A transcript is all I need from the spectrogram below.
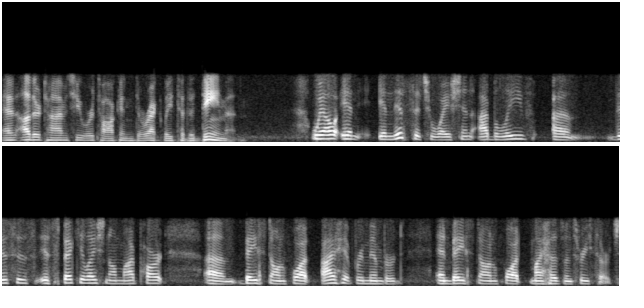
and other times you were talking directly to the demon. Well, in in this situation, I believe um, this is is speculation on my part, um, based on what I have remembered, and based on what my husband's researched.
